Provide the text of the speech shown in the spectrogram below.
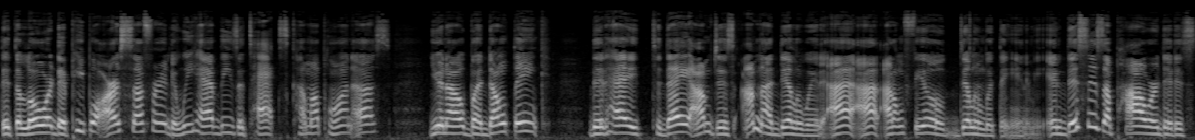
that the Lord, that people are suffering, that we have these attacks come upon us, you know, but don't think that hey today i'm just i'm not dealing with it. I, I i don't feel dealing with the enemy. And this is a power that is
